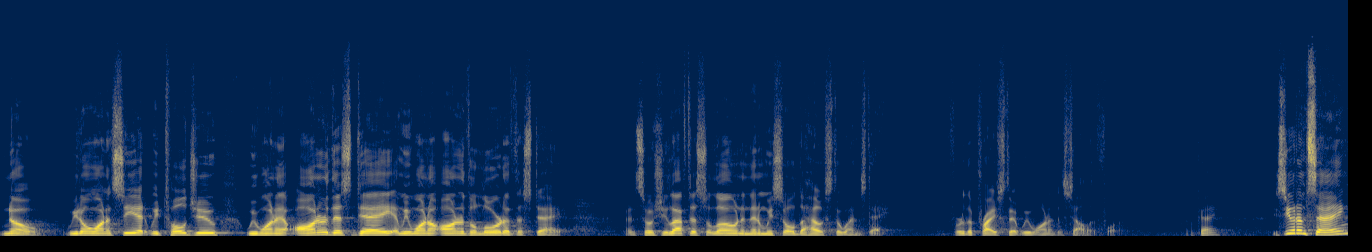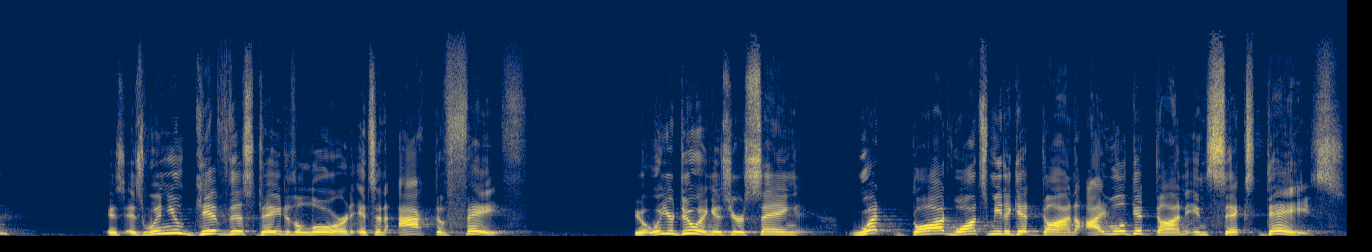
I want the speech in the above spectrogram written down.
No, we don't want to see it. We told you we want to honor this day and we want to honor the Lord of this day. And so she left us alone, and then we sold the house the Wednesday for the price that we wanted to sell it for. Okay? You see what I'm saying? Is, is when you give this day to the Lord, it's an act of faith. You know, what you're doing is you're saying, What God wants me to get done, I will get done in six days.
